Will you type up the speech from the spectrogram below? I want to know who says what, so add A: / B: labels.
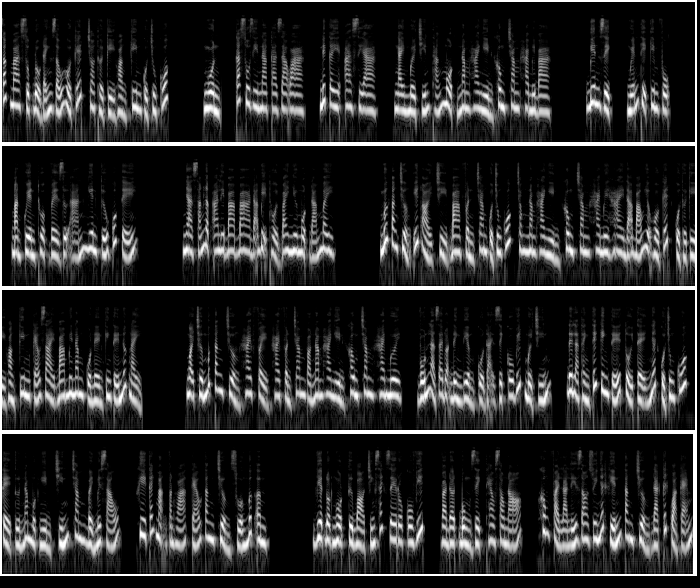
A: Jack Ma sụp đổ đánh dấu hồi kết cho thời kỳ hoàng kim của Trung Quốc. Nguồn Katsuji Nakazawa, Nikkei Asia, ngày 19 tháng 1 năm 2023. Biên dịch Nguyễn Thị Kim Phụng. Bản quyền thuộc về dự án nghiên cứu quốc tế. Nhà sáng lập Alibaba đã bị thổi bay như một đám mây. Mức tăng trưởng ít ỏi chỉ 3% của Trung Quốc trong năm 2022 đã báo hiệu hồi kết của thời kỳ hoàng kim kéo dài 30 năm của nền kinh tế nước này. Ngoại trừ mức tăng trưởng 2,2% vào năm 2020, vốn là giai đoạn đỉnh điểm của đại dịch COVID-19, đây là thành tích kinh tế tồi tệ nhất của Trung Quốc kể từ năm 1976, khi cách mạng văn hóa kéo tăng trưởng xuống mức âm. Việc đột ngột từ bỏ chính sách Zero Covid và đợt bùng dịch theo sau nó không phải là lý do duy nhất khiến tăng trưởng đạt kết quả kém.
